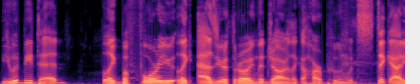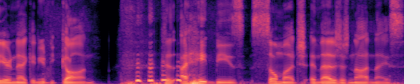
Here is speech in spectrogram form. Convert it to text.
you would be dead. Like before you, like as you're throwing the jar, like a harpoon would stick out of your neck, and you'd be gone. Because I hate bees so much, and that is just not nice.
